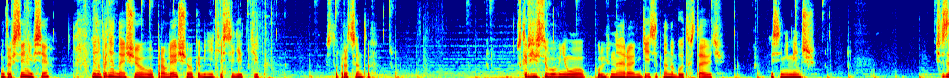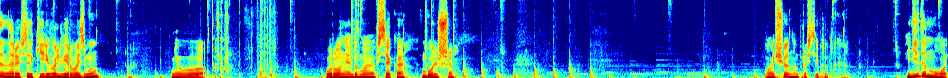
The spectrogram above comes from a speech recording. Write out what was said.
Это все, не все? Не, ну понятно, еще в управляющего кабинете сидит тип. Сто процентов. Скорее всего, в него пуль, наверное, 10 надо будет вставить. Если не меньше. Сейчас я, наверное, все-таки револьвер возьму. У него урон, я думаю, всяко больше. О, еще одна проститутка. Иди домой.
